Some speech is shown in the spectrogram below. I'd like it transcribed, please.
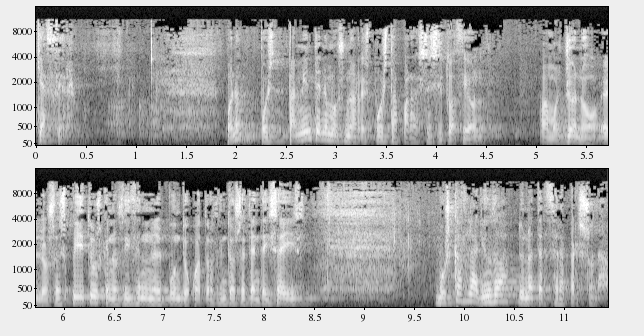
¿Qué hacer? Bueno, pues también tenemos una respuesta para esa situación. Vamos, yo no, los espíritus que nos dicen en el punto 476, buscad la ayuda de una tercera persona.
